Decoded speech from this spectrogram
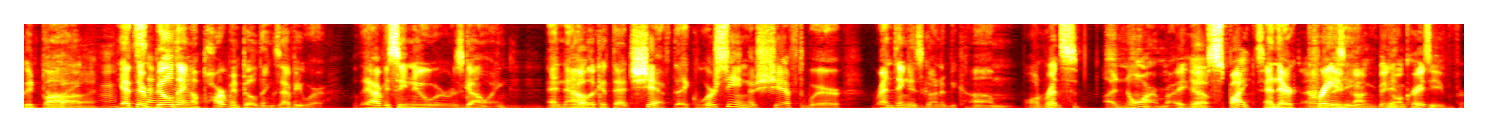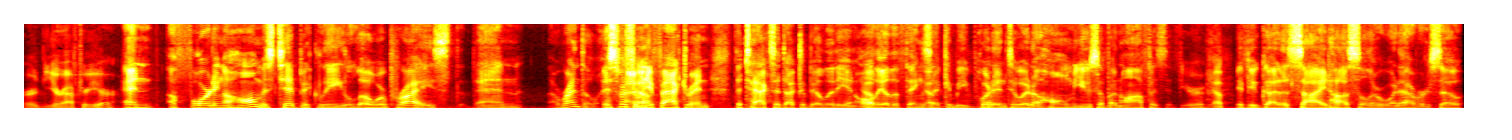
could buy. Mm-hmm. Yet they're So building true. apartment buildings everywhere. Well, they obviously knew where it was going, and now Yep. look at that shift. Like we're seeing a shift where renting is going to become Well, rents a norm, right? have spiked, And they're crazy they've crazy. gone- been It- going crazy for year after year. and affording a home is typically lower priced than a rental, especially when you factor in the tax deductibility and all the other things that can be put into it. A home use of an office if you're Yep. if you've got a side hustle or whatever. So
